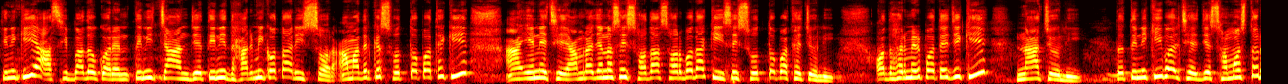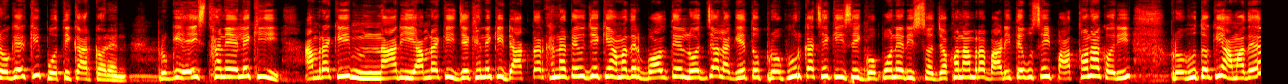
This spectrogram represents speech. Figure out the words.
তিনি কি আশীর্বাদও করেন, তিনি চান যে তিনি ধার্মিকতার ঈশ্বর, আমাদেরকে সত্য পথে কি এনেছে। আমরা যেন সেই সদা সর্বদা কি, সেই সত্য পথে চলি। অধর্মের পথে যে কি, না চলি। তো তিনি কি বলছে যে সমস্ত রোগের কি প্রতিকার করেন? প্রকি, এই স্থানে এলে কি আমরা কি নারী, আমরা কি যেখানে কি ডাক্তারখানাতেও যে কি আমাদের বলতে লজ্জা লাগে, তো প্রভুর কাছে কি সেই গোপনের ঈশ্বর? যখন আমরা বাড়িতে বসেই প্রার্থনা করি, প্রভু তো কি আমাদের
